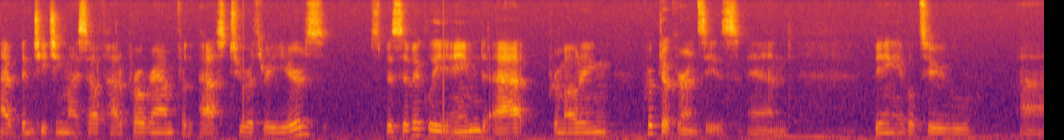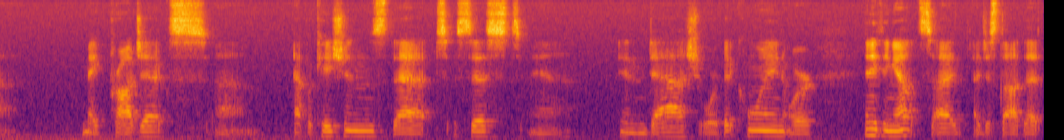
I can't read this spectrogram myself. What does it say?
I've been teaching myself how to program for the past two or three years, specifically aimed at promoting cryptocurrencies and being able to uh, make projects, um, applications that assist uh, in Dash or Bitcoin or anything else. I, I just thought that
